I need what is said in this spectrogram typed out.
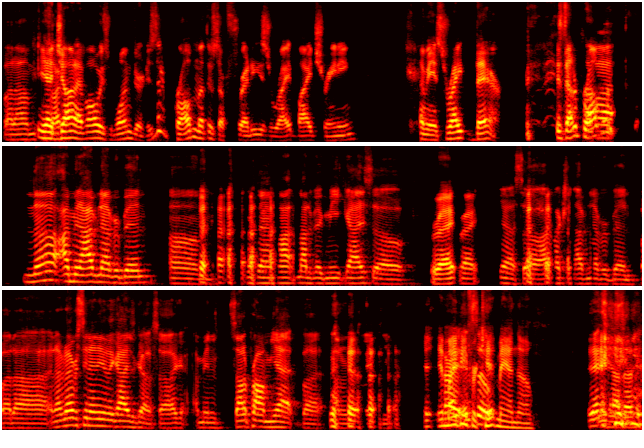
But um, Yeah, so I- John, I've always wondered: is it a problem that there's a Freddy's right by training? I mean, it's right there. is that a problem? Uh, no, I mean I've never been. Um, I'm not not a big meat guy, so right, right. Yeah, so I've actually I've never been, but uh, and I've never seen any of the guys go. So I, I mean, it's not a problem yet, but I don't know. It, it might right, be for so- Kitman though. Yeah, Yeah,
